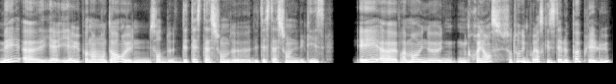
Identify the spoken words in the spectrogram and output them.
Mais euh, il y, a eu pendant longtemps une sorte de détestation de, détestation de l'Église et euh, vraiment une, croyance, surtout une croyance qu'ils étaient le peuple élu.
